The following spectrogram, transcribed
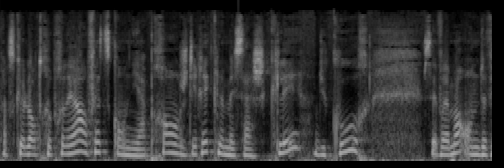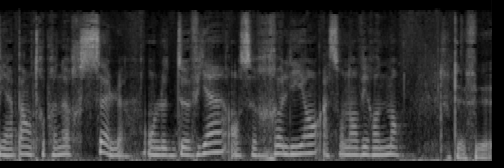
Parce que l'entrepreneuriat, en fait, ce qu'on y apprend, je dirais que le message clé du cours, c'est vraiment on ne devient pas entrepreneur seul, on le devient en se reliant à son environnement. Tout à fait.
